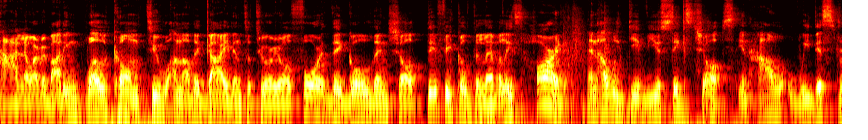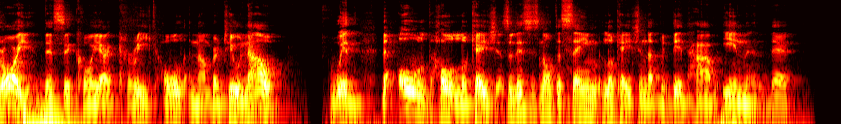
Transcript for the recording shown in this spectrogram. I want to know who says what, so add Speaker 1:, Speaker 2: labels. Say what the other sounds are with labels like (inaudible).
Speaker 1: Hello everybody and welcome to another guide and tutorial for the golden shot. Difficulty level is hard and I will give you 6 shots in how we destroy the Sequoia Creek hole number 2. Now, with the old hole location, so this is not the same location that we did have in the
